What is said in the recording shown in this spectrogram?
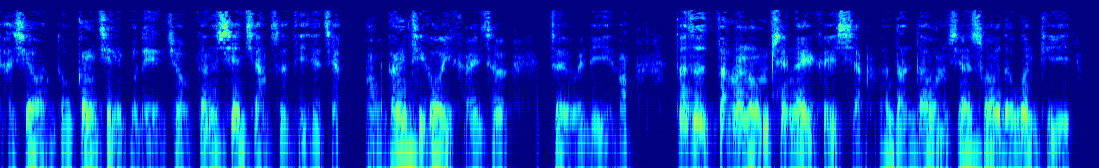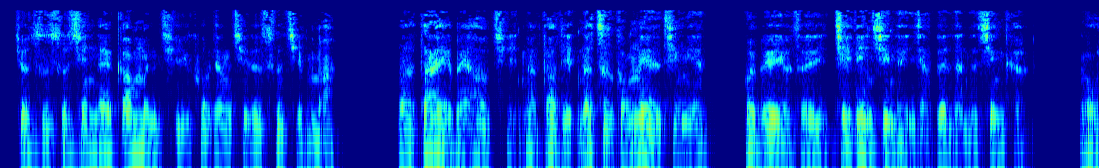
还需要很多更进一步的研究。但是现象是的确讲啊，我刚刚提过以开车这为例啊，但是当然了，我们现在也可以想，那难道我们现在所有的问题就只是现在肛门期、口腔期的事情吗？那大家也会好奇，那到底那子宫内的经验会不会有这决定性的影响对人的性格？那我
